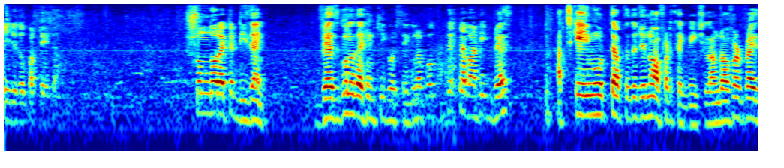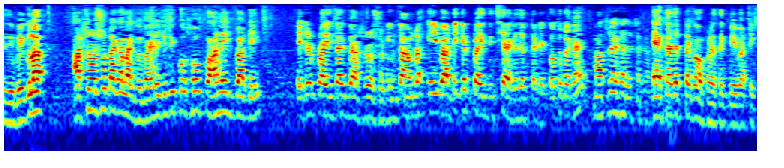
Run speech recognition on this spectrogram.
এই যে দোপাট্টা এটা। সুন্দর একটা ডিজাইন। ড্রেসগুলো দেখেন কি করছে। এগুলো প্রত্যেকটা বাটিক ড্রেস আজকে এই মুহূর্তে আপনাদের জন্য অফার থাকবে ইনশাল্লাহ আমরা অফার প্রাইস দিব। এগুলা আঠারোশো টাকা লাগবে। বাইরে যদি কোথাও পান এই বাটিক এটার প্রাইস লাগবে আঠারোশো। কিন্তু আমরা এই বাটিকের প্রাইস দিচ্ছি এক হাজার টাকায়। কত টাকায়? মাত্র এক হাজার টাকা। এক হাজার টাকা অফারে থাকবে এই বাটিক।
